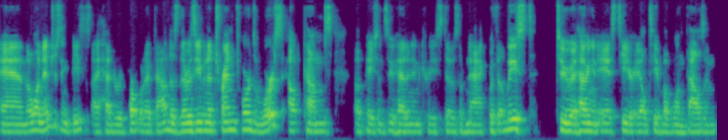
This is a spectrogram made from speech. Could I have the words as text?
And the one interesting piece I had to report what I found is there was even a trend towards worse outcomes of patients who had an increased dose of NAC with at least to having an AST or ALT above 1,000.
